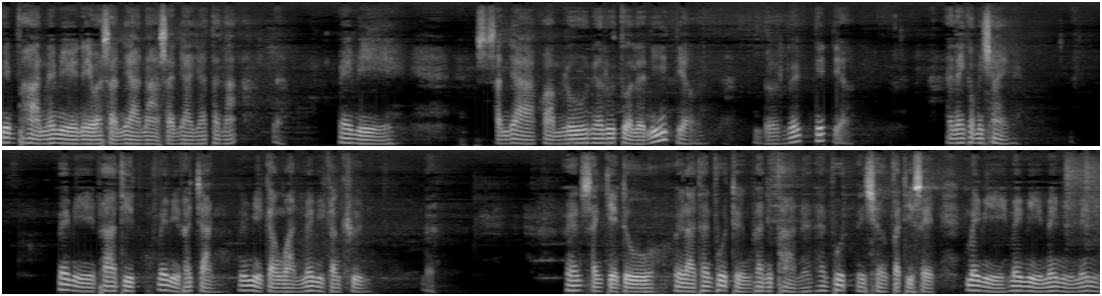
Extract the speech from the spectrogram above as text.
นิพพานไม่มีเนวสัญญานาสัญญายตนะ ไม่มีสัญญาความรู้เนื้อรู้ตัวเหลือนิดเดียวเหลือเล็กนิดเดียว อันนี้นก็ไม่ใช่ ไม่มีพระอาทิตย์ ไม่มีพระจันทร์ ไม่มีกลางวัน ไม่มีกลางคืนเพราะฉะนั้นสังเกตดูเวลาท่านพูดถึงพระนิพพานนะท่านพูดในเชิงปฏิเสธ ไม่มีไม่มีไม่มีไม่มี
